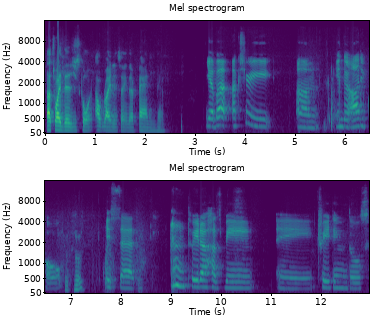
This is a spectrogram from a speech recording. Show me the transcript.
That's why they're just going outright and saying they're banning him. Yeah, but actually, um, in the article, hmm it said Twitter has been a, treating those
